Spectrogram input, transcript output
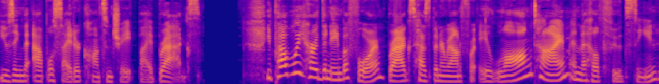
using the apple cider concentrate by Bragg's. You've probably heard the name before. Bragg's has been around for a long time in the health food scene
